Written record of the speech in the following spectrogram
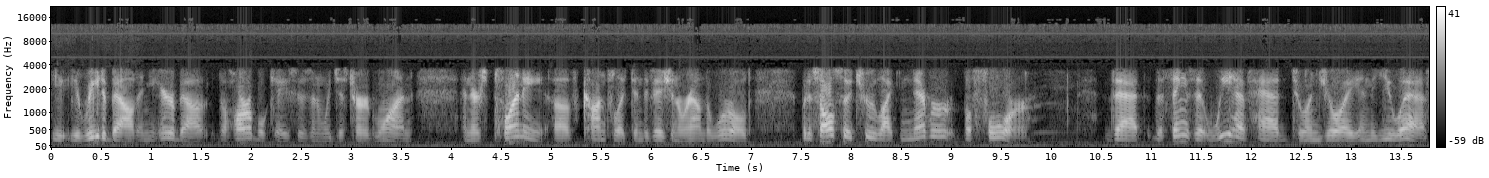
you, you read about and you hear about the horrible cases, and we just heard one, and there's plenty of conflict and division around the world. But it's also true, like never before, that the things that we have had to enjoy in the U.S.,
